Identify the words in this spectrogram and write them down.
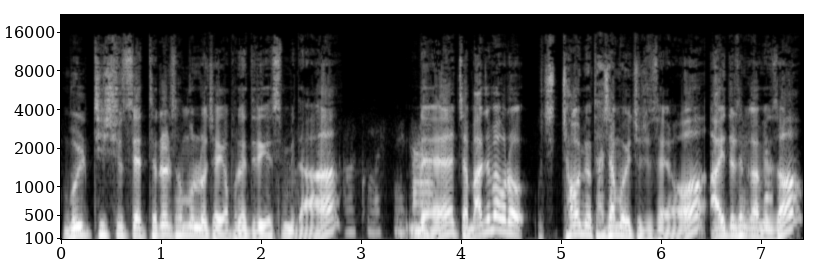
물티슈 세트를 선물로 저희가 보내드리겠습니다. 아, 고맙습니다. 네. 자, 마지막으로 정원명 다시 한번 외쳐주세요. 아이들 생각하면서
